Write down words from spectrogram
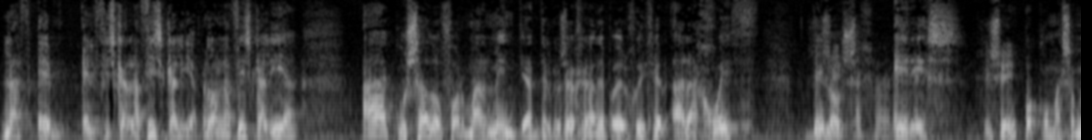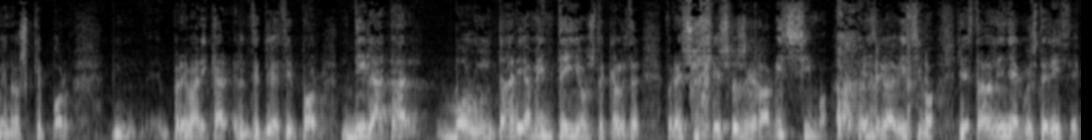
la, eh, el fiscal, la fiscalía, perdón, la fiscalía ha acusado formalmente ante el Consejo General de Poder Judicial a la juez de Sí, sí. los ERES. Poco más o menos que por mm, prevaricar, en el sentido de decir, por dilatar voluntariamente y obstaculizar. Pero eso, eso es gravísimo, es gravísimo. Y está en la línea que usted dice.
